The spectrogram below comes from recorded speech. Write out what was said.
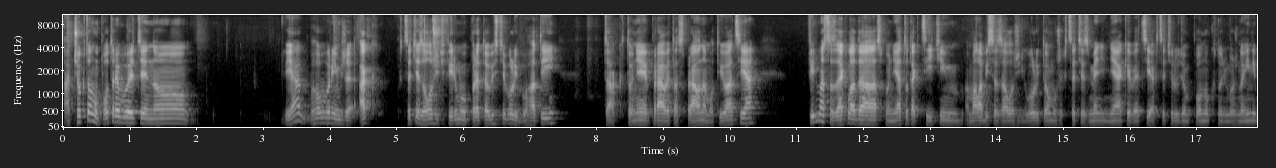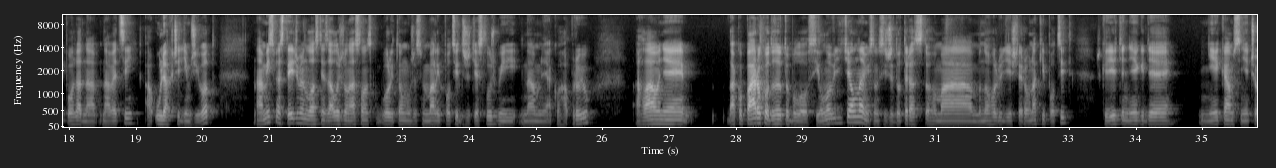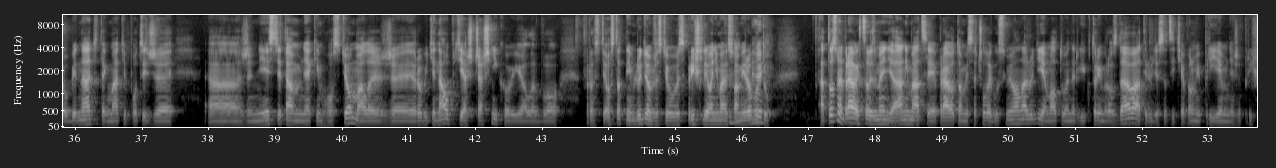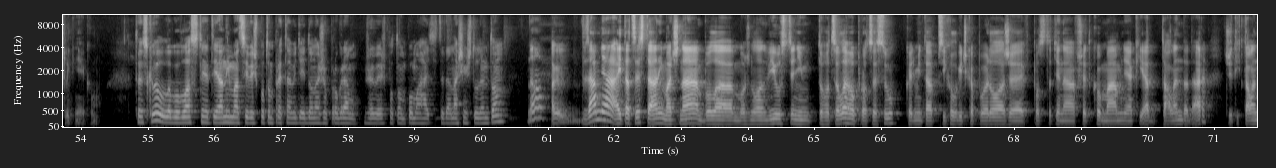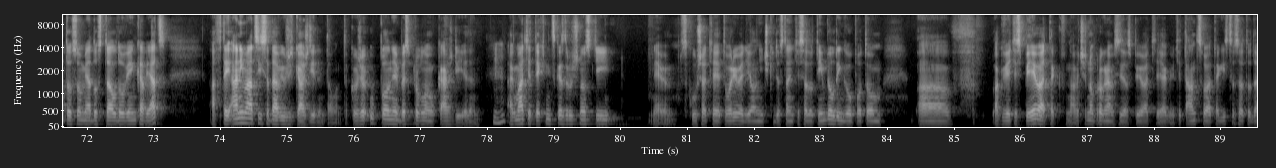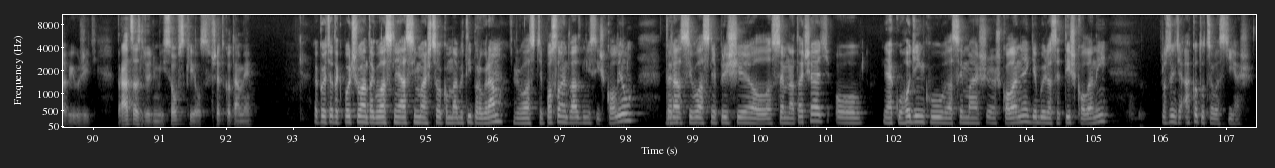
A čo k tomu potrebujete? No, ja hovorím, že ak chcete založiť firmu preto, aby ste boli bohatí, tak to nie je práve tá správna motivácia. Firma sa zakladá, aspoň ja to tak cítim, a mala by sa založiť kvôli tomu, že chcete zmeniť nejaké veci a chcete ľuďom ponúknuť možno iný pohľad na, na veci a uľahčiť im život. No a my sme Stageman vlastne založili na Slovensku kvôli tomu, že sme mali pocit, že tie služby nám nejako haprujú. A hlavne, ako pár rokov dozadu to bolo silno viditeľné, myslím si, že doteraz z toho má mnoho ľudí ešte rovnaký pocit, že keď idete niekde niekam si niečo objednať, tak máte pocit, že a, že nie ste tam nejakým hosťom, ale že robíte na obtiaž čašníkovi alebo proste ostatným ľuďom, že ste vôbec prišli oni majú s vami robotu. A to sme práve chceli zmeniť a animácie je práve o tom, aby sa človek usmieval na ľudí a mal tú energiu, ktorým rozdáva a tí ľudia sa cítia veľmi príjemne, že prišli k niekomu. To je skvelé, lebo vlastne tie animácie vieš potom pretaviť aj do nášho programu, že vieš potom pomáhať teda našim študentom No, za mňa aj tá cesta animačná bola možno len vyústením toho celého procesu, keď mi tá psychologička povedala, že v podstate na všetko mám nejaký talent a dar, že tých talentov som ja dostal do vienka viac a v tej animácii sa dá využiť každý jeden talent, takže úplne bez problémov každý jeden. Mm-hmm. Ak máte technické zručnosti, neviem, skúšate tvorivé dielničky, dostanete sa do team buildingov potom a ak viete spievať, tak na večernom programe si zaspievate, ak viete tancovať, takisto sa to dá využiť. Práca s ľuďmi, soft skills, všetko tam je. Ako ťa tak počúvam, tak vlastne asi máš celkom nabitý program, že vlastne posledné dva dní si školil, teraz mm. si vlastne prišiel sem natáčať o nejakú hodinku, zase máš školenie, kde budeš zase ty školený. Prosím ťa, ako to celé stíhaš?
